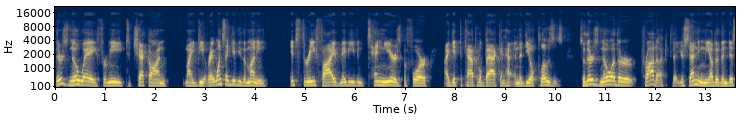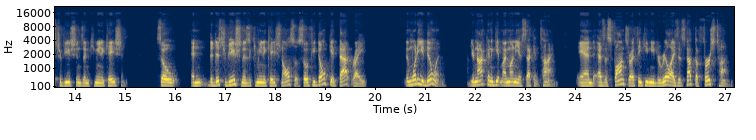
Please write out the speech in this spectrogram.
there's no way for me to check on my deal, right? Once I give you the money, it's three, five, maybe even 10 years before I get the capital back and, ha- and the deal closes. So there's no other product that you're sending me other than distributions and communication. So, and the distribution is a communication also. So if you don't get that right, then what are you doing? You're not going to get my money a second time. And as a sponsor, I think you need to realize it's not the first time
